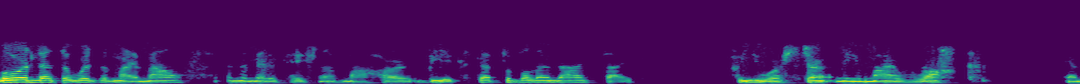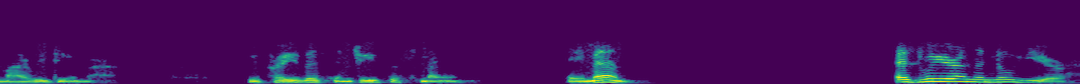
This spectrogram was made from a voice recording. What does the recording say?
Lord, let the words of my mouth and the meditation of my heart be acceptable in thy sight, for you are certainly my rock and my redeemer. We pray this in Jesus' name. Amen. As we are in the new year,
